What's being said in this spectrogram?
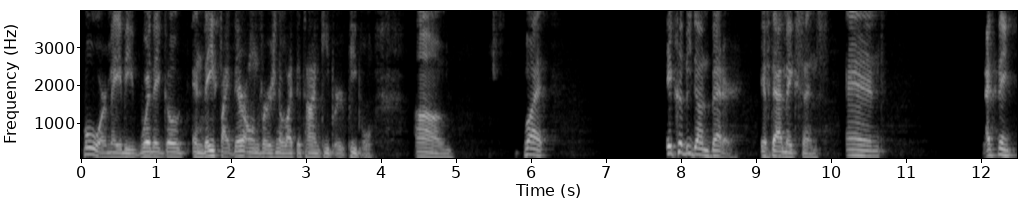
four maybe where they go and they fight their own version of like the timekeeper people um but it could be done better if that makes sense and I think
